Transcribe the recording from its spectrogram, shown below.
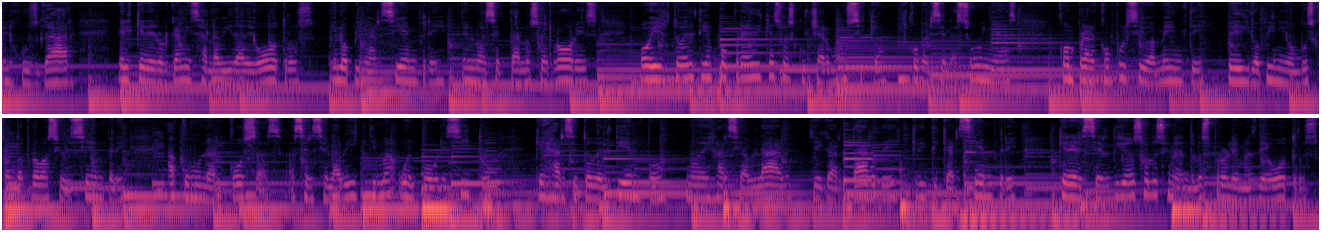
el juzgar, el querer organizar la vida de otros, el opinar siempre, el no aceptar los errores, oír todo el tiempo prédicas o escuchar música, comerse las uñas, comprar compulsivamente, pedir opinión buscando aprobación siempre, acumular cosas, hacerse la víctima o el pobrecito, quejarse todo el tiempo, no dejarse hablar, llegar tarde, criticar siempre, querer ser Dios solucionando los problemas de otros.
